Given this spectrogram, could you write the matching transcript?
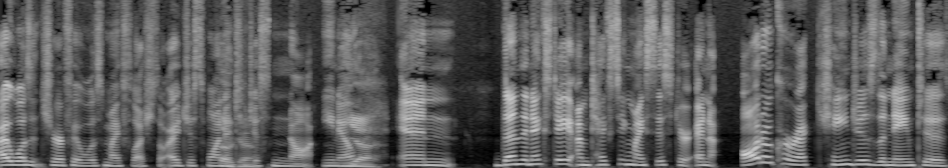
I wasn't sure if it was my flesh, so I just wanted to just not, you know. yeah. And then the next day, I'm texting my sister, and autocorrect changes the name to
